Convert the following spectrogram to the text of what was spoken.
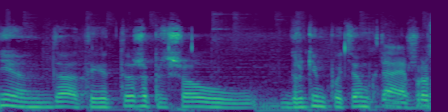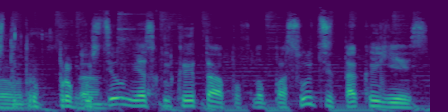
Не, да, ты тоже пришел другим путем к да, тому я просто выводу. пропустил да. несколько этапов, но по сути так и есть.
